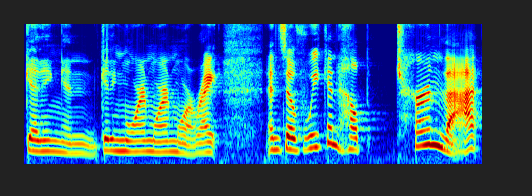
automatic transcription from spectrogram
getting and getting more and more and more right? And so if we can help turn that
